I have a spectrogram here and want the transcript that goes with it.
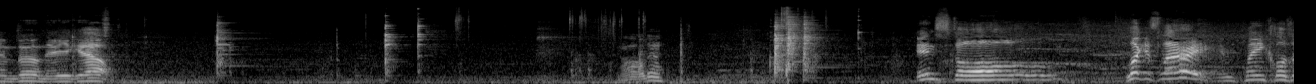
And boom, there you go. All done. Install. Look, it's Larry in plain clothes.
